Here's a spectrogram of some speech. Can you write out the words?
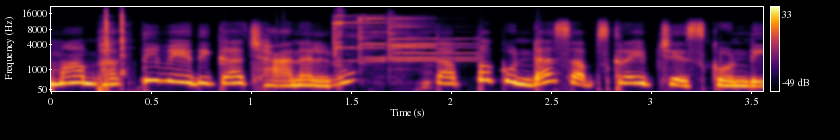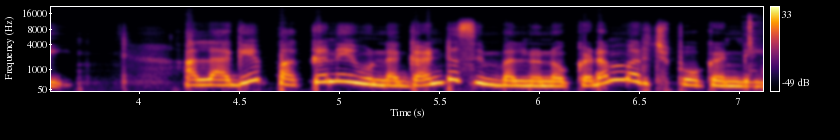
మా భక్తి వేదిక ఛానల్ను తప్పకుండా సబ్స్క్రైబ్ చేసుకోండి. అలాగే పక్కనే ఉన్న గంట సింబల్ను నొక్కడం మర్చిపోకండి.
